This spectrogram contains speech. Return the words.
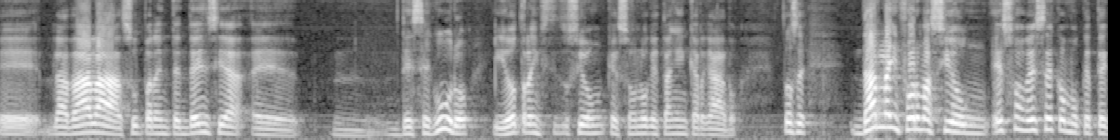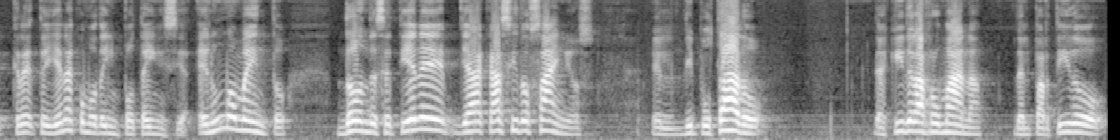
eh, la da la superintendencia eh, de seguro y otra institución que son los que están encargados. Entonces, dar la información, eso a veces como que te, te llena como de impotencia. En un momento donde se tiene ya casi dos años el diputado de aquí de la Romana, del Partido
